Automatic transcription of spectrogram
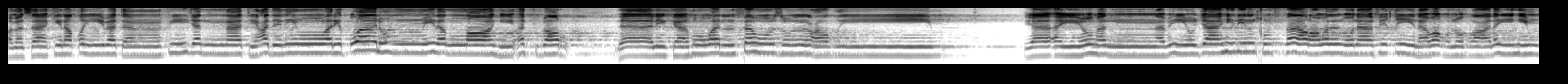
ومساكن طيبة في جنات عدن ورضوان من الله أكبر. ذلك هو الفوز العظيم. يا أيها النبي جاهد الكفار والمنافقين واغلظ عليهم.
